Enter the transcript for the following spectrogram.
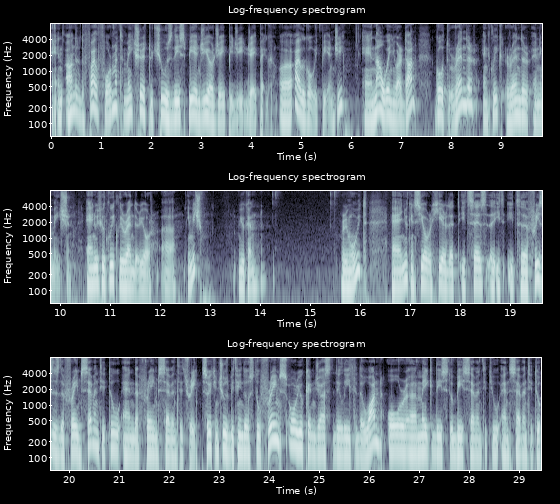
And under the file format, make sure to choose this PNG or JPG, JPEG. Uh, I will go with PNG. And now when you are done, go to render and click render animation and if you quickly render your uh, image you can remove it. And you can see over here that it says it, it uh, freezes the frame 72 and the frame 73 so you can choose between those two frames or you can just delete the one or uh, make this to be 72 and 72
